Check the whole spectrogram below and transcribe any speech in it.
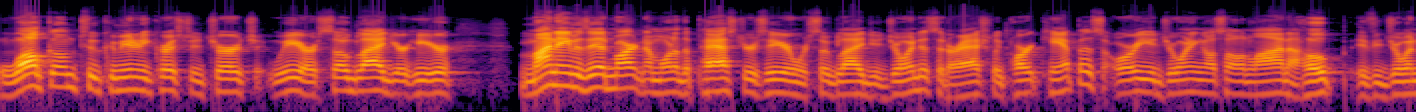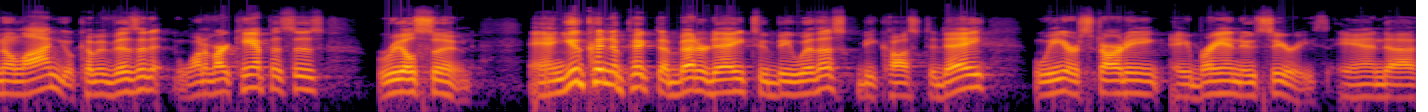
Welcome to Community Christian Church. We are so glad you're here. My name is Ed Martin. I'm one of the pastors here, and we're so glad you joined us at our Ashley Park campus, or are you joining us online? I hope if you joined online, you'll come and visit one of our campuses real soon. And you couldn't have picked a better day to be with us because today we are starting a brand new series. And uh,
